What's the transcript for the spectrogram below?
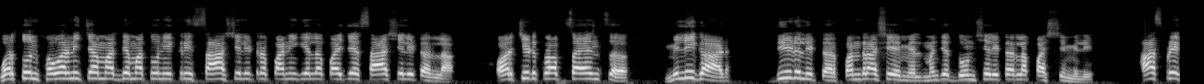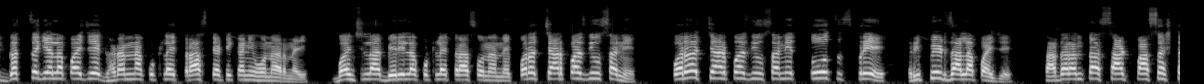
वरतून फवारणीच्या माध्यमातून एकरी सहाशे लिटर पाणी गेलं पाहिजे सहाशे लिटरला. ऑर्चिड क्रॉप सायन्स मिलीगार्ड दीड लिटर पंधराशे एम एल म्हणजे दोनशे लिटरला पाचशे मिली. हा स्प्रे गच्च गेला पाहिजे घडांना कुठलाही त्रास त्या ठिकाणी होणार नाही. बंचला बेरीला कुठलाही त्रास होणार नाही. परत चार पाच दिवसाने परत चार पाच दिवसाने तोच स्प्रे रिपीट झाला पाहिजे. साधारणतः साठ पासष्ट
